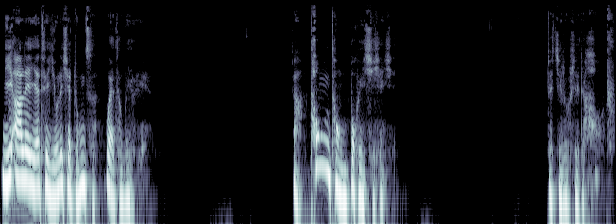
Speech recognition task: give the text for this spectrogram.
你阿赖耶头有了些种子，外头没有缘，啊，通通不会起现行。这极乐世界的好处。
